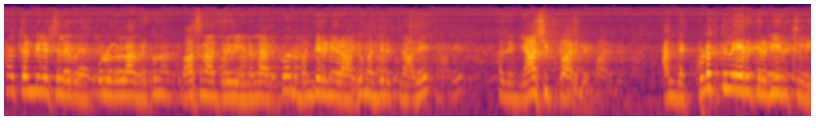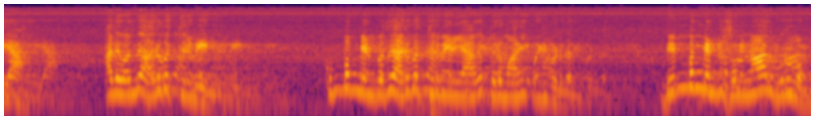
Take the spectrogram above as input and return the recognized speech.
அந்த தண்ணியில் சில பொருள்கள்லாம் இருக்கும். வாசனா திரவியங்கள்லாம் இருக்கும். அது மந்திர நீராக மந்திரத்தினாலே அது நியாசிப்பார்கள் அந்த குடத்திலே இருக்கிற நீர் இருக்கு இல்லையா? அது வந்து அருவத்திருவேணி கும்பம் என்பது அருவத்திருமேனியாக பெருமானை வழிபடுதல். பிம்பம் என்று சொன்னால் உருவம்.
